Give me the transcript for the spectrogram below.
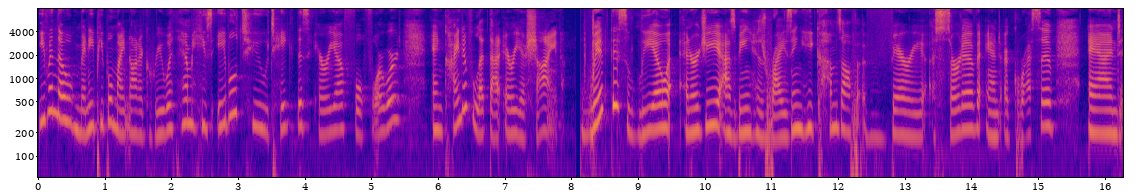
even though many people might not agree with him, he's able to take this area full forward and kind of let that area shine. With this Leo energy as being his rising, he comes off very assertive and aggressive. And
